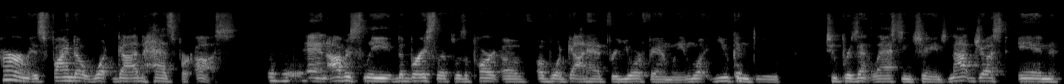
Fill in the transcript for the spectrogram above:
term is find out what god has for us mm-hmm. and obviously the bracelets was a part of of what god had for your family and what you can do to present lasting change not just in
